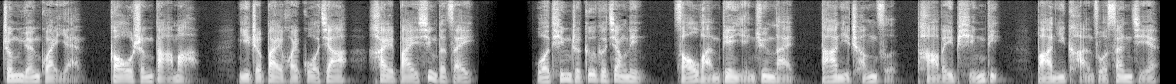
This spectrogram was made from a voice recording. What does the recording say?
睁圆怪眼，高声大骂：“你这败坏国家、害百姓的贼！我听着哥哥将令，早晚便引军来打你城子，踏为平地，把你砍作三截。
